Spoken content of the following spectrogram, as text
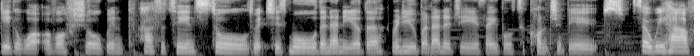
gigawatt of offshore wind capacity installed, which is more than any other renewable energy is able to contribute. So we have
